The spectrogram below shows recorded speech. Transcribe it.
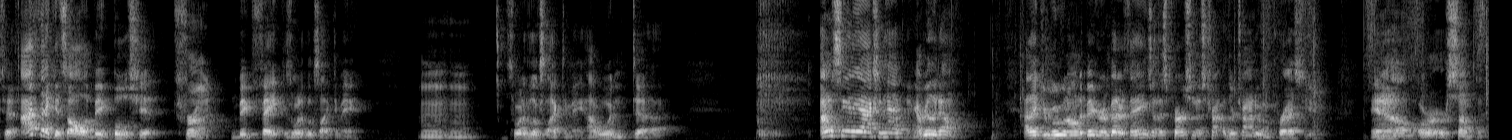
to. I think it's all a big bullshit front, big fake is what it looks like to me. Mm-hmm. That's what it looks like to me. I wouldn't. Uh, I don't see any action happening. I really don't. I think you're moving on to bigger and better things, and this person is trying. They're trying to impress you, you know, or, or something.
